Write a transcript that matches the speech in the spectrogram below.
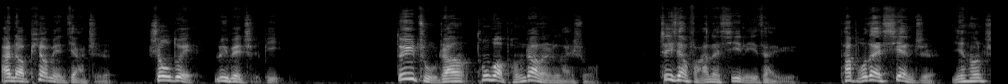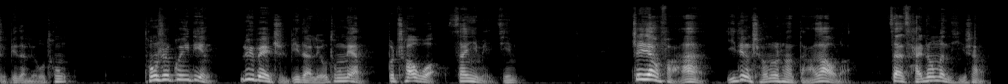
按照票面价值收兑绿贝纸币。对于主张通货膨胀的人来说，这项法案的吸引力在于，它不再限制银行纸币的流通，同时规定绿背纸币的流通量不超过三亿美金。这项法案一定程度上达到了在财政问题上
